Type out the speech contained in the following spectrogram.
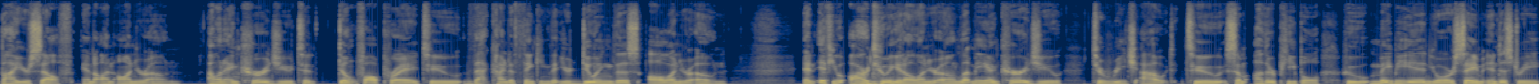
by yourself and on, on your own. I want to encourage you to don't fall prey to that kind of thinking that you're doing this all on your own. And if you are doing it all on your own, let me encourage you to reach out to some other people who may be in your same industry,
